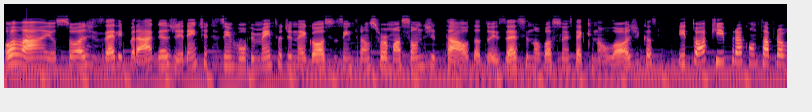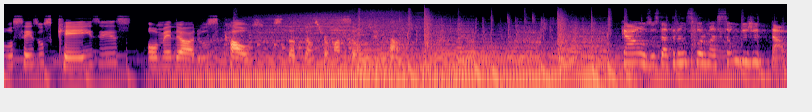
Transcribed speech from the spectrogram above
Olá, eu sou a Gisele Braga, gerente de desenvolvimento de negócios em transformação digital da 2S Inovações Tecnológicas e tô aqui para contar para vocês os cases ou melhor, os causos da transformação digital. Causos da transformação digital.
